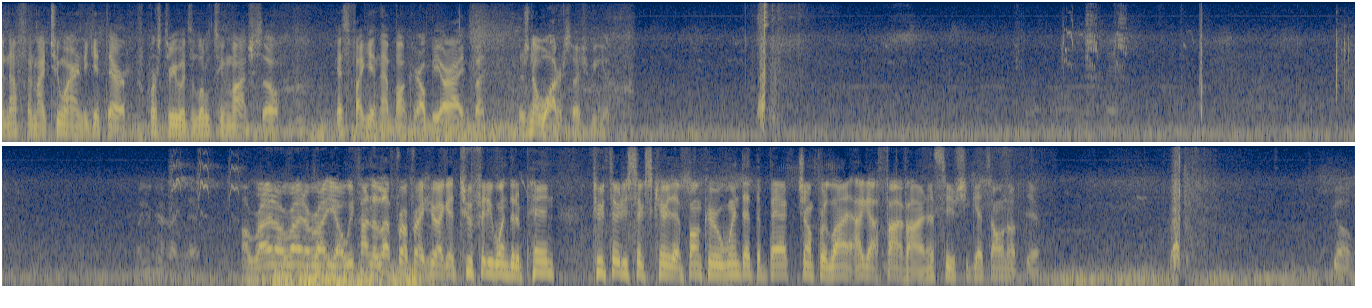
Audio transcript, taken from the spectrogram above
enough in my two iron to get there. Of course, three wood's a little too much, so I guess if I get in that bunker, I'll be all right, but there's no water, so I should be good. All right, all right, all right, y'all. We found the left rough right here. I got 251 to the pin, 236 carry that bunker, wind at the back, jumper line. I got five iron. Let's see if she gets on up there. Go.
